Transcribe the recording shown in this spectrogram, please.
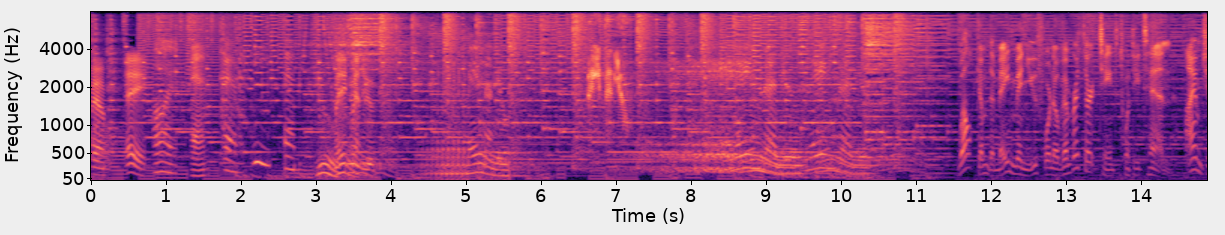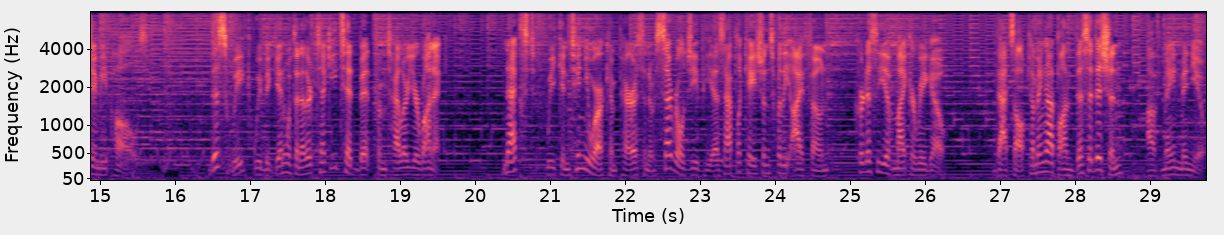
M A I N M E N main menu. main menu. main menu main menu. Welcome to Main Menu for November 13th, 2010. I'm Jamie Pauls. This week, we begin with another techie tidbit from Tyler Uronic. Next, we continue our comparison of several GPS applications for the iPhone, courtesy of Mike Arrigo. That's all coming up on this edition of Main Menu.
